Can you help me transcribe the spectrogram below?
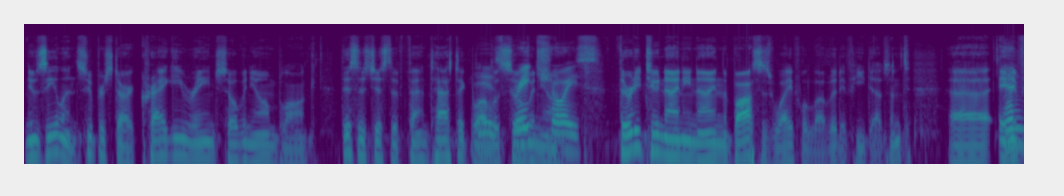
New Zealand superstar Craggy Range Sauvignon Blanc. This is just a fantastic bottle of Sauvignon. Great choice. Thirty-two ninety-nine. The boss's wife will love it if he doesn't. Uh, And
